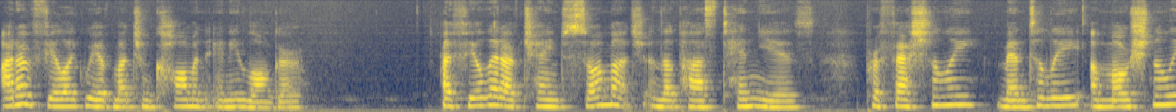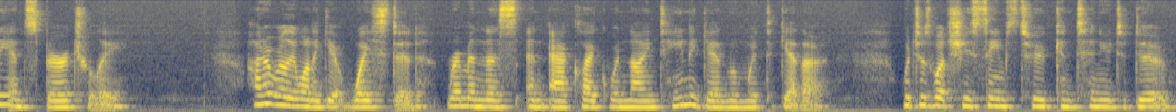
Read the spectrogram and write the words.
I don't feel like we have much in common any longer. I feel that I've changed so much in the past 10 years, professionally, mentally, emotionally, and spiritually. I don't really want to get wasted, reminisce, and act like we're 19 again when we're together, which is what she seems to continue to do.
